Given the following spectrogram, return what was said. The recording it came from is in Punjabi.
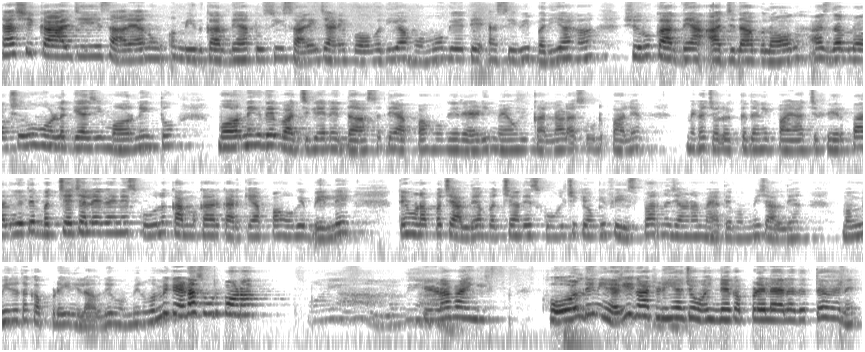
ਸਤਿ ਸ਼੍ਰੀ ਅਕਾਲ ਜੀ, ਸਾਰਿਆਂ ਨੂੰ ਉਮੀਦ ਕਰਦੇ ਹਾਂ ਤੁਸੀਂ ਸਾਰੇ ਜਾਣੇ ਬਹੁਤ ਵਧੀਆ ਹੋਵੋਗੇ ਤੇ ਅਸੀਂ ਵੀ ਵਧੀਆ ਹਾਂ। ਸ਼ੁਰੂ ਕਰਦੇ ਹਾਂ ਅੱਜ ਦਾ ਬਲੌਗ ਅੱਜ ਦਾ ਬਲੌਗ ਸ਼ੁਰੂ ਹੋਣ ਲੱਗਿਆ ਜੀ ਮਾਰਨਿੰਗ ਤੋਂ। ਮਾਰਨਿੰਗ ਦੇ ਵੱਜ ਗਏ ਨੇ 10 ਤੇ ਆਪਾਂ ਹੋ ਗਏ ਰੈਡੀ ਮੈਂ ਉਹੀ ਕੱਲ ਵਾਲਾ ਸੂਟ ਪਾ ਲਿਆ। ਮੈਂ ਕਿਹਾ ਚਲੋ ਇੱਕ ਦਿਨ ਹੀ ਪਾਇਆ, ਅੱਜ ਫੇਰ ਪਾ ਲਈਏ। ਤੇ ਬੱਚੇ ਚਲੇ ਗਏ ਨੇ ਸਕੂਲ ਕੰਮਕਾਰ ਕਰਕੇ ਆਪਾਂ ਹੋ ਗਏ ਵਿਹਲੇ। ਤੇ ਹੁਣ ਆਪਾਂ ਚੱਲਦੇ ਹਾਂ ਬੱਚਿਆਂ ਦੇ ਸਕੂਲ 'ਚ ਕਿਉਂਕਿ ਫੀਸ ਭਰਨ ਜਾਣਾ, ਮੈਂ ਤੇ ਮੰਮੀ ਚੱਲਦੇ ਹਾਂ। ਮੰਮੀ ਦੇ ਤਾਂ ਕੱਪੜੇ ਹੀ ਨਹੀਂ ਲੱਭਦੇ। ਮੰਮੀ ਨੂੰ, ਮੰਮੀ ਕਿਹੜਾ ਸੂਟ ਪਾਉਣਾ? ਕਿਹੜਾ ਪਾਏਂਗੀ? ਖੋਲਦੀ ਨਹੀਂ ਹੈਗੀ ਗਾਠੜੀਆਂ ਚੋਂ ਇੰਨੇ ਕੱਪੜੇ ਲੈ ਲੈ ਦਿੱਤੇ ਹੋਏ ਨੇ।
